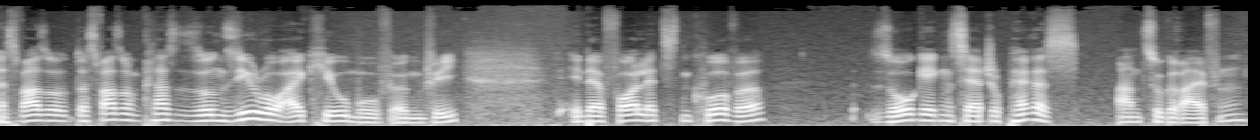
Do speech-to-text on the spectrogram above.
das war so, das war so ein Klasse, so ein Zero-IQ-Move irgendwie. In der vorletzten Kurve so gegen Sergio Perez anzugreifen,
